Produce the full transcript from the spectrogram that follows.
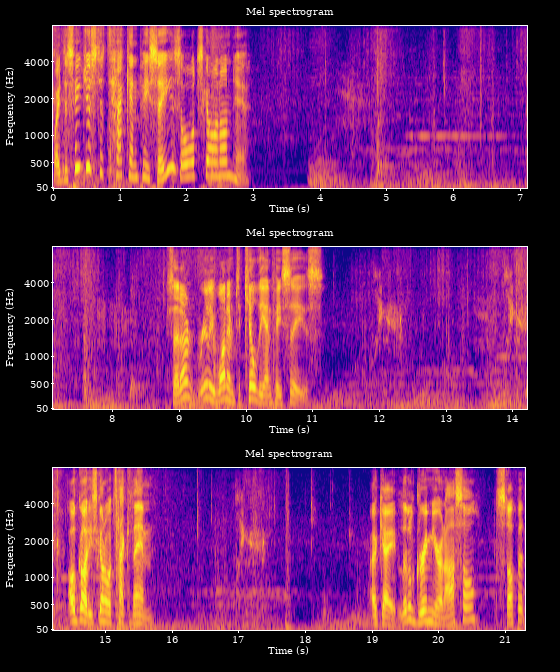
Wait, does he just attack NPCs or what's going on here? Because I don't really want him to kill the NPCs. Oh god, he's going to attack them. Okay, little Grimm, you're an asshole. Stop it.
